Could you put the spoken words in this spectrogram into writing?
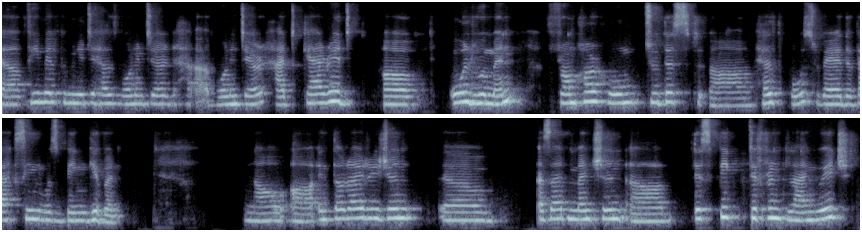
uh, female community health volunteer volunteer had carried a old woman from her home to this uh, health post where the vaccine was being given. Now, in Tarai region, as I mentioned, they speak different language.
